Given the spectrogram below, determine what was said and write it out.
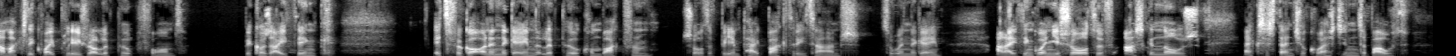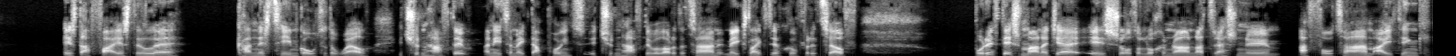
I'm actually quite pleased with how Liverpool performed because I think it's forgotten in the game that Liverpool come back from sort of being pegged back three times to win the game. And I think when you're sort of asking those existential questions about is that fire still there? Can this team go to the well? It shouldn't have to. I need to make that point. It shouldn't have to a lot of the time. It makes life difficult for itself. But if this manager is sort of looking around that dressing room at full time, I think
